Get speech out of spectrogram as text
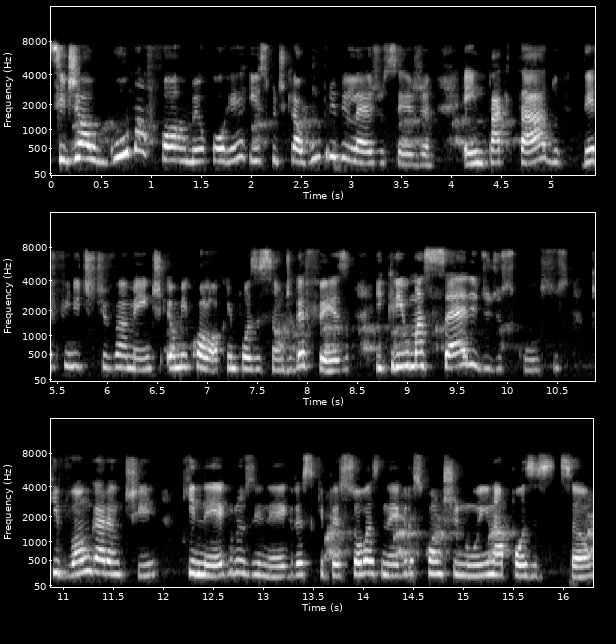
Se de alguma forma eu correr risco de que algum privilégio seja impactado, definitivamente eu me coloco em posição de defesa e crio uma série de discursos que vão garantir que negros e negras, que pessoas negras continuem na posição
